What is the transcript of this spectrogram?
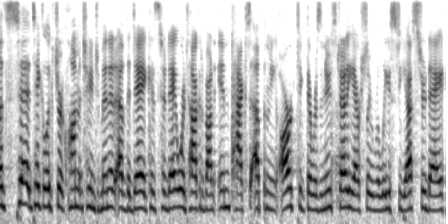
Let's take a look at your climate change minute of the day because today we're talking about impacts up in the Arctic. There was a new study actually released yesterday,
